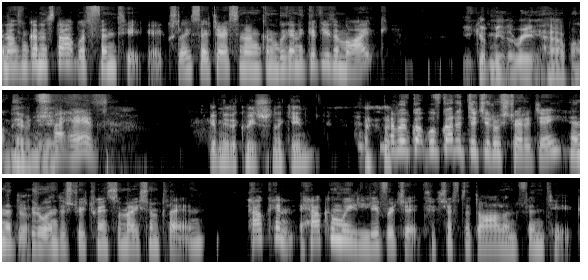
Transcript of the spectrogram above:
And I'm going to start with fintech, actually. So, Jason, I'm going. We're going to give you the mic. You give me the really hard one, haven't you? I have. Give me the question again. So we've got we've got a digital strategy and the Yeah. digital industry transformation plan. How can how can we leverage it to shift the dial in fintech?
